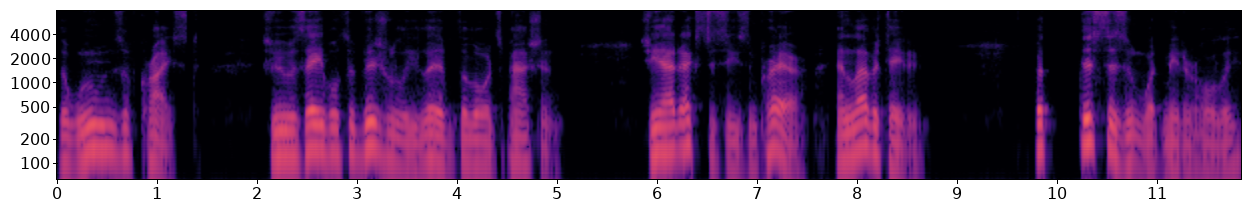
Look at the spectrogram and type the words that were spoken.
the wounds of Christ. She was able to visually live the Lord's Passion. She had ecstasies in prayer and levitated. But this isn't what made her holy,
